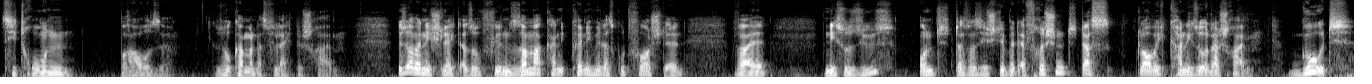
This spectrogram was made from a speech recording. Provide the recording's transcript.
Zitronenbrause. So kann man das vielleicht beschreiben. Ist aber nicht schlecht. Also für den Sommer kann, könnte ich mir das gut vorstellen, weil nicht so süß und das, was hier steht mit erfrischend, das glaube ich, kann ich so unterschreiben. Gut.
